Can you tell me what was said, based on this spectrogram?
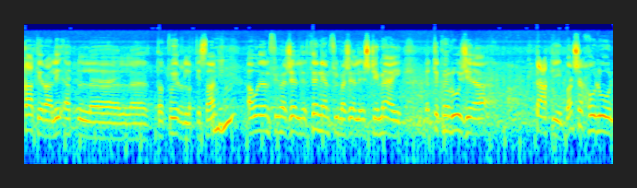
قاطرة للتطوير الاقتصادي اولا في المجال ثانيا في المجال الاجتماعي. التكنولوجيا تعطي برشا حلول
